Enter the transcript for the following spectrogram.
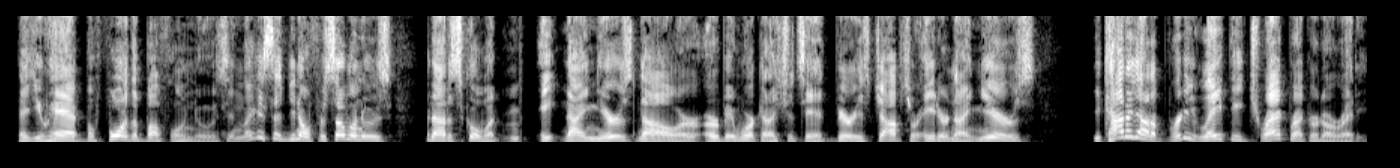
that you had before the Buffalo News. And like I said, you know, for someone who's been out of school, what, eight, nine years now, or, or been working, I should say, at various jobs for eight or nine years, you kind of got a pretty lengthy track record already.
